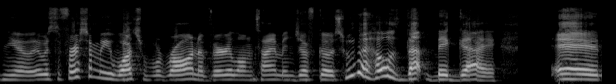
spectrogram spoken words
you know, it was the first time we watched Raw in a very long time and Jeff goes, Who the hell is that big guy? And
